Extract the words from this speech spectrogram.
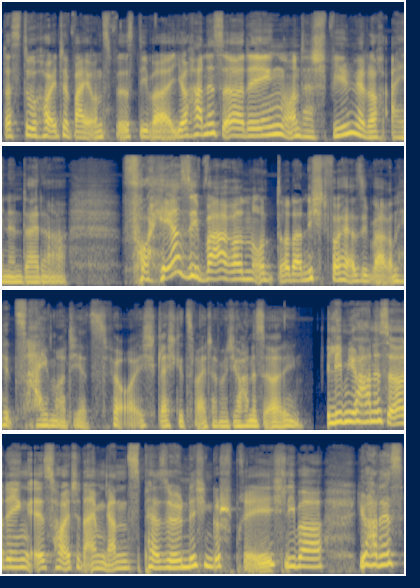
dass du heute bei uns bist, lieber Johannes Oerding. Und da spielen wir doch einen deiner vorhersehbaren und oder nicht vorhersehbaren Hits Heimat jetzt für euch. Gleich geht's weiter mit Johannes Oerding. Lieben Johannes Oerding ist heute in einem ganz persönlichen Gespräch. Lieber Johannes,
